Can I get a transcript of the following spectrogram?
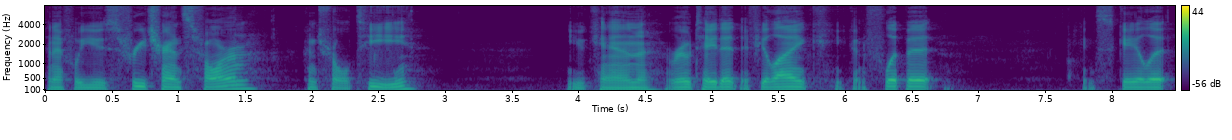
And if we use free transform, control T, you can rotate it if you like, you can flip it, you can scale it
